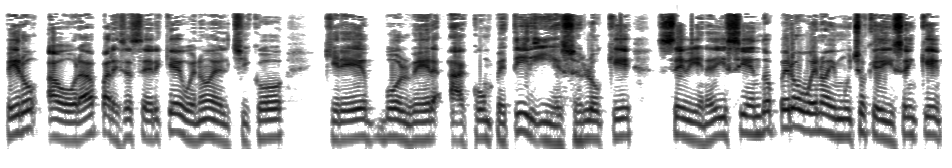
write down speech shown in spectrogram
Pero ahora parece ser que, bueno, el chico quiere volver a competir y eso es lo que se viene diciendo. Pero bueno, hay muchos que dicen que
